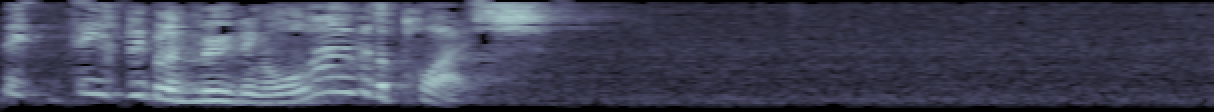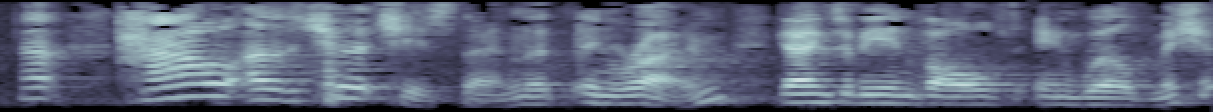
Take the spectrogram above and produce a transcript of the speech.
These people are moving all over the place. How are the churches then in Rome going to be involved in world mission?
